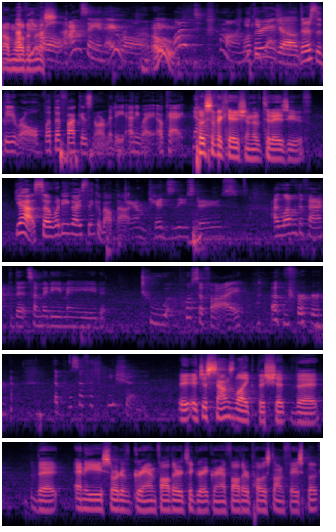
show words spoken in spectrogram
I'm loving this. B-roll. I'm saying A-roll. Wait, Oh. what? Come on. well, keep there that you shit. go. There's the B-roll. What the fuck is Normandy? Anyway, okay. No. Pussification of today's youth. Yeah. So what do you guys think about that? Damn kids these days. I love the fact that somebody made to pussify over the pussification. It, it just sounds like the shit that that any sort of grandfather to great grandfather post on Facebook.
